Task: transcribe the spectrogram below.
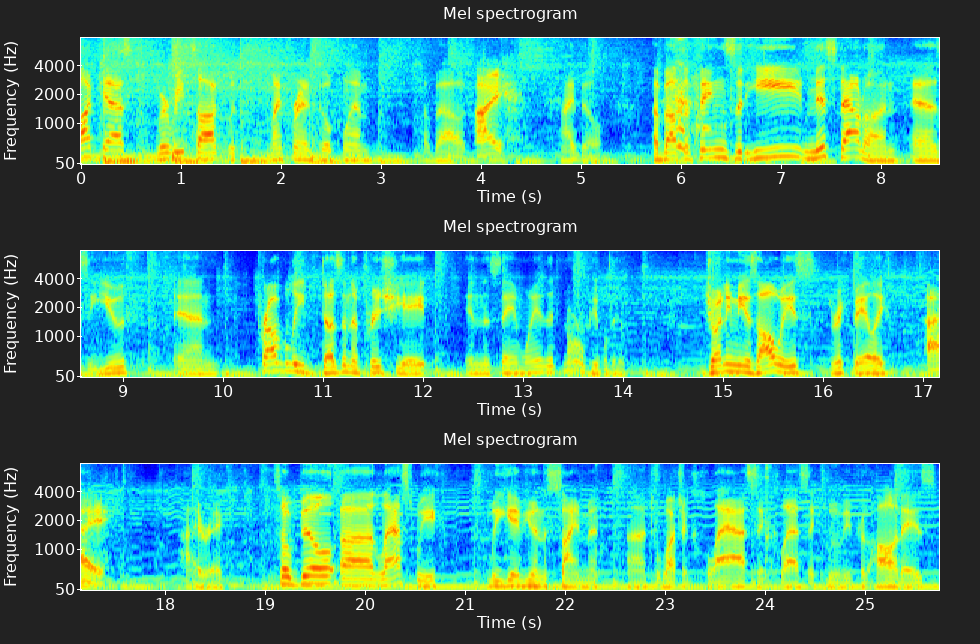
podcast where we talk with my friend Bill Clem about hi, hi Bill, about the things that he missed out on as a youth and probably doesn't appreciate in the same way that normal people do. Joining me as always, Rick Bailey. Hi, hi Rick. So Bill, uh, last week we gave you an assignment uh, to watch a classic, classic movie for the holidays,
